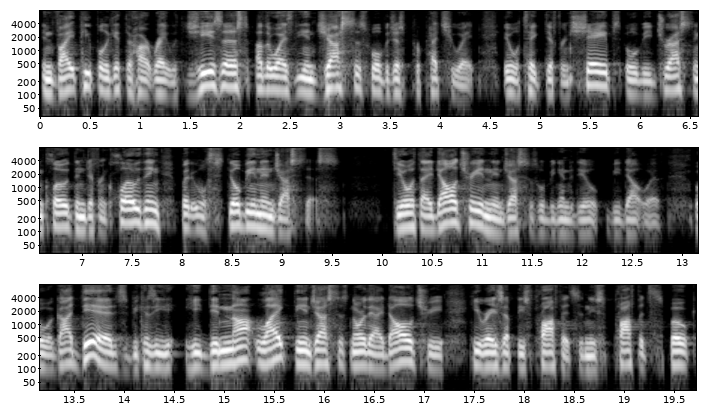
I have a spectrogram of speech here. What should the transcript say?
Invite people to get their heart right with Jesus. Otherwise, the injustice will just perpetuate. It will take different shapes. It will be dressed and clothed in different clothing, but it will still be an injustice deal with idolatry and the injustice will begin to deal, be dealt with. But what God did is because he, he did not like the injustice nor the idolatry, he raised up these prophets. And these prophets spoke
